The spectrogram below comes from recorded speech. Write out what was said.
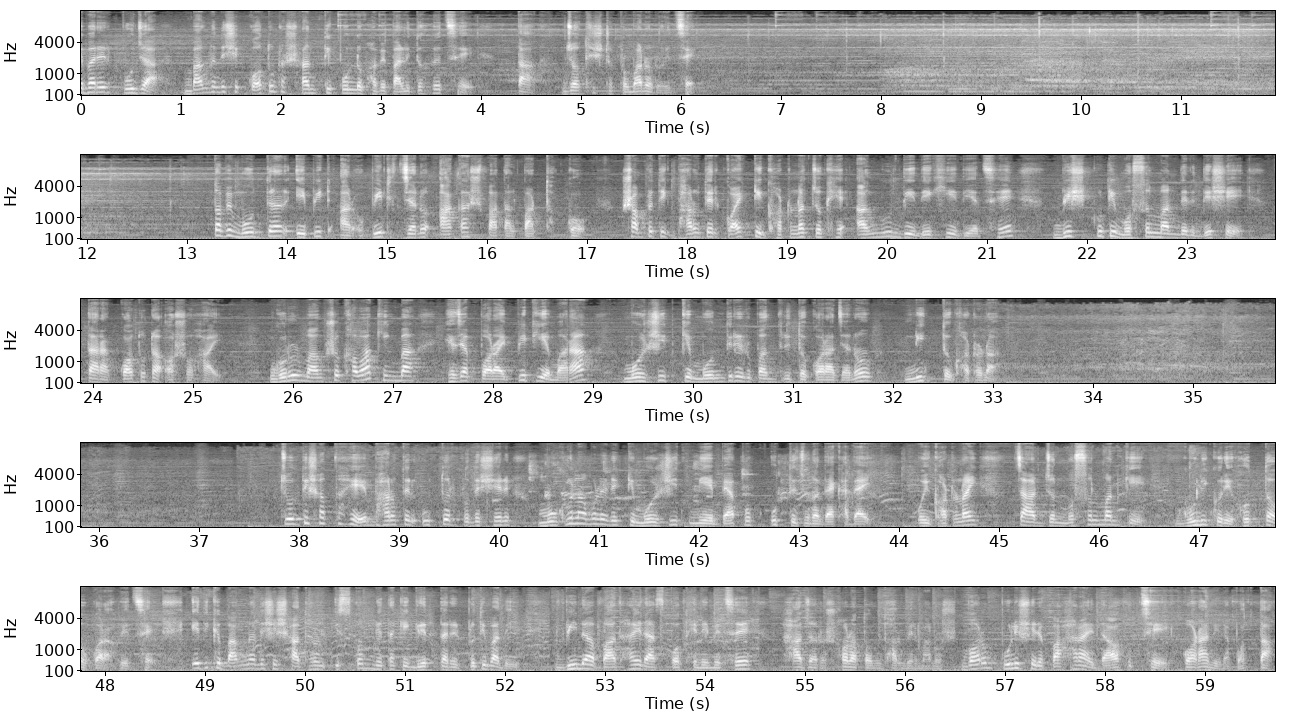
এবারের পূজা বাংলাদেশে কতটা শান্তিপূর্ণভাবে পালিত হয়েছে তা যথেষ্ট প্রমাণও রয়েছে। তবে মুদ্রার এপিট আর ওপিট যেন আকাশ পাতাল পার্থক্য। সাম্প্রতিক ভারতের কয়েকটি ঘটনা চোখে আঙ্গুল দিয়ে দেখিয়ে দিয়েছে বিশ কোটি মুসলমানদের দেশে তারা কতটা অসহায়। গরুর মাংস খাওয়া কিংবা হেজাব পরায় পিটিয়ে মারা, মসজিদকে মন্দিরে রূপান্তরিত করা যেন নিত্য ঘটনা। চলতি সপ্তাহে ভারতের উত্তরপ্রদেশের মুঘল আমলের একটি মসজিদ নিয়ে ব্যাপক উত্তেজনা দেখা দেয়। ওই ঘটনায় চারজন মুসলমানকে গুলি করে হত্যাও করা হয়েছে। এদিকে বাংলাদেশের সাধারণ ইসকন নেতাকে গ্রেপ্তারের প্রতিবাদে বিনা বাধায় রাজপথে নেমেছে হাজারো সনাতন ধর্মের মানুষ। বরং পুলিশের পাহারায় দেওয়া হচ্ছে কড়া নিরাপত্তা।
